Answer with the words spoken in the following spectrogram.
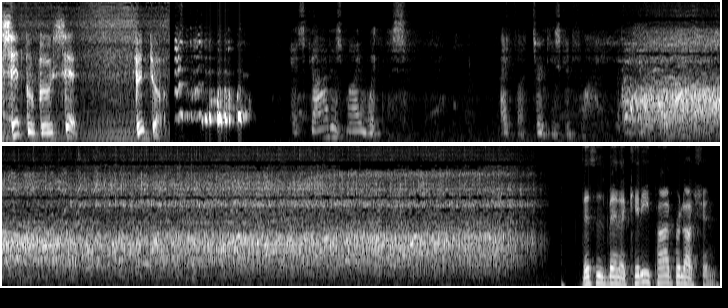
Sit, Boo Boo, sit. Good dog. As God is my witness, I thought turkeys could fly. This has been a Kitty Pod production,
